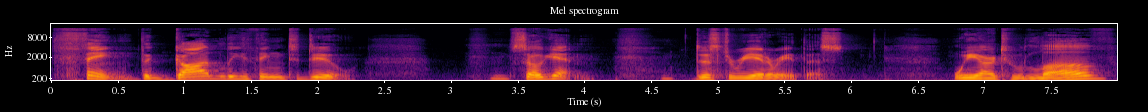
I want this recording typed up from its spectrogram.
thing, the godly thing to do. So again, just to reiterate this, we are to love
